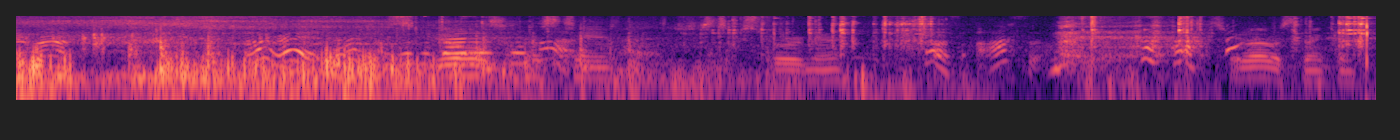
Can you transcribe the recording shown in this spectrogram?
Alright, that was Skills on this team, just extraordinary. That was awesome. That's what I was thinking.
